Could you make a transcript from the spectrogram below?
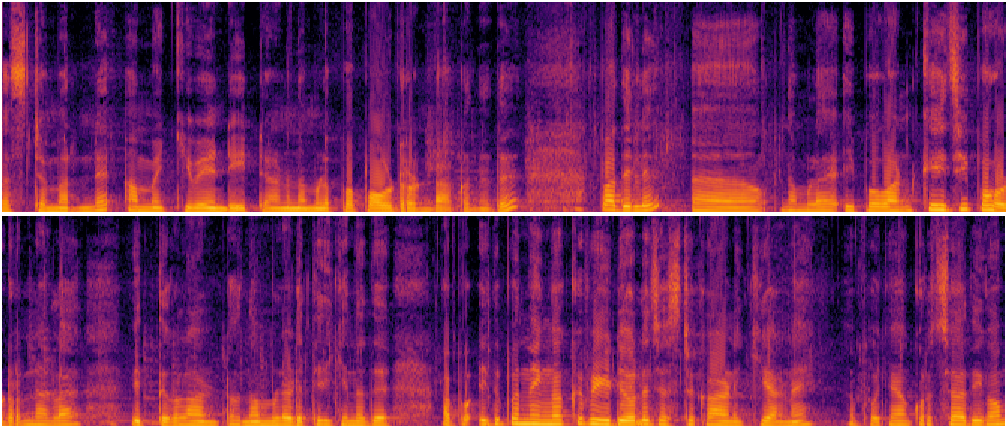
കസ്റ്റമറിന്റെ അമ്മയ്ക്ക് വേണ്ടിയിട്ടാണ് നമ്മളിപ്പോൾ പൗഡർ ഉണ്ടാക്കുന്നത്. അപ്പോൾ അതിൽ നമ്മൾ ഇപ്പോൾ വൺ കെ ജി പൗഡറിനുള്ള വിത്തുകളാണ് കേട്ടോ നമ്മളെടുത്തിരിക്കുന്നത്. അപ്പോൾ ഇതിപ്പോൾ നിങ്ങൾക്ക് വീഡിയോയിൽ ജസ്റ്റ് കാണിക്കുകയാണ്. അപ്പോൾ ഞാൻ കുറച്ചധികം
